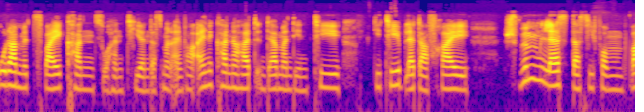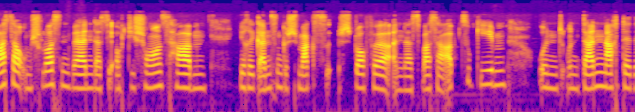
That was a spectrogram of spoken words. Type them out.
oder mit zwei Kannen zu hantieren, dass man einfach eine Kanne hat, in der man den Tee, die Teeblätter frei schwimmen lässt, dass sie vom Wasser umschlossen werden, dass sie auch die Chance haben, ihre ganzen Geschmacksstoffe an das Wasser abzugeben. Und, und dann, nach der,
